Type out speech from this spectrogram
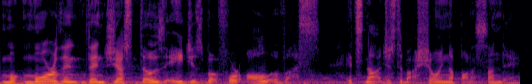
more than, than just those ages, but for all of us. It's not just about showing up on a Sunday.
